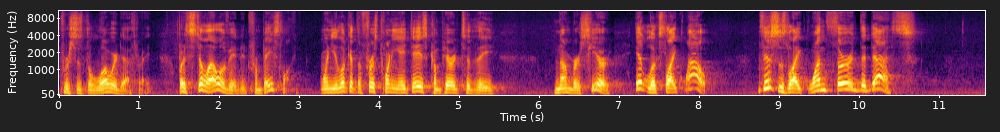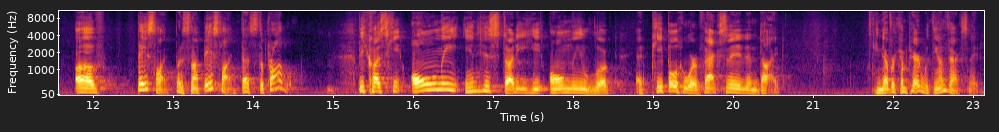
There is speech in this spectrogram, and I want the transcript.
versus the lower death rate, but it's still elevated from baseline. When you look at the first 28 days compared to the numbers here, it looks like wow, this is like one third the deaths of baseline, but it's not baseline. That's the problem. Because he only, in his study, he only looked at people who were vaccinated and died. He never compared with the unvaccinated.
